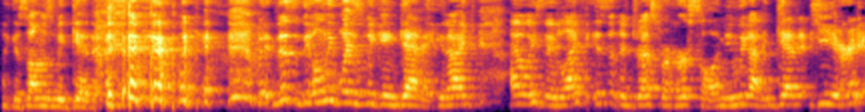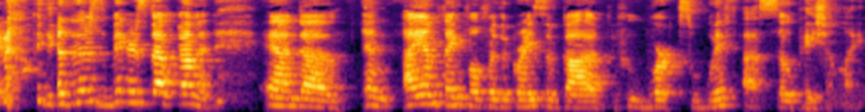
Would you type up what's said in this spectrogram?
Like as long as we get it. is the only place we can get it. You know, I, I always say life isn't a dress rehearsal. I mean, we got to get it here, you know, because there's bigger stuff coming. And um, and I am thankful for the grace of God who works with us so patiently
